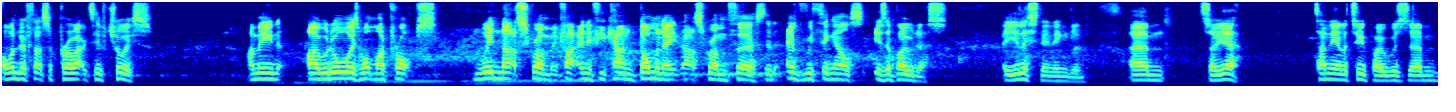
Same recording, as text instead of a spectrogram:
I wonder if that's a proactive choice. I mean, I would always want my props win that scrum. In fact, and if you can dominate that scrum first, then everything else is a bonus. Are you listening, England? Um, so yeah, Taniela Tupou was um,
